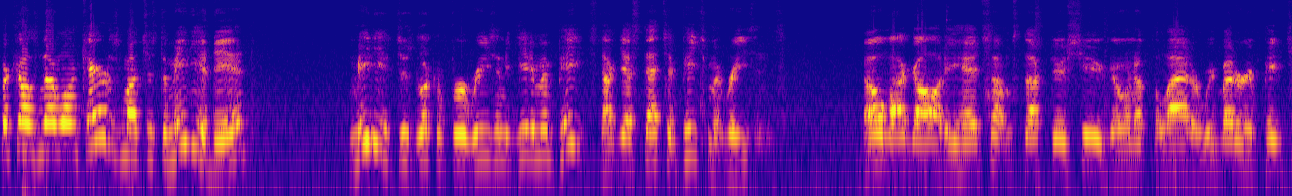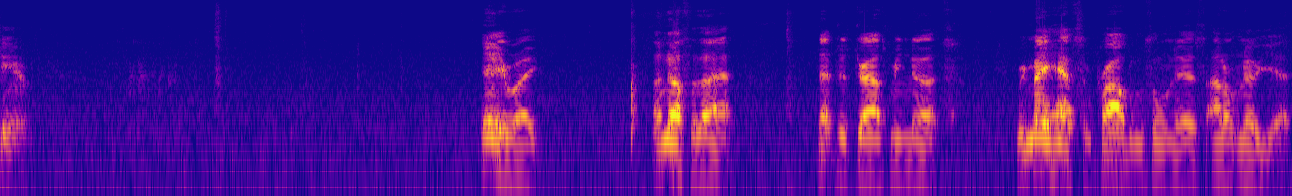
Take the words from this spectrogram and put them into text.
Because no one cared as much as the media did. Media's just looking for a reason to get him impeached. I guess that's impeachment reasons. Oh my God, he had something stuck to his shoe going up the ladder. We better impeach him. Anyway, enough of that. That just drives me nuts. We may have some problems on this. I don't know yet.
